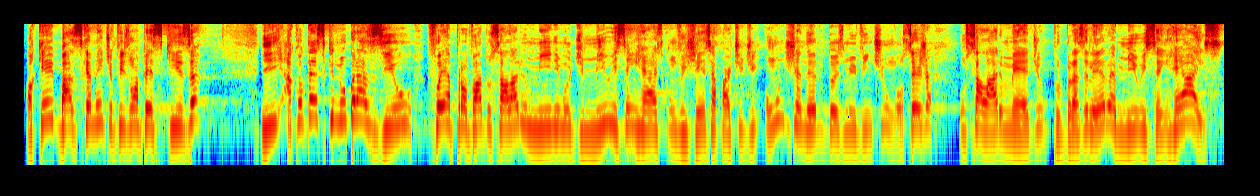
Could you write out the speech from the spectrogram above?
Ok? Basicamente eu fiz uma pesquisa e acontece que no Brasil foi aprovado o salário mínimo de R$ 1.100 com vigência a partir de 1 de janeiro de 2021. Ou seja, o salário médio para o brasileiro é R$ 1.100.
